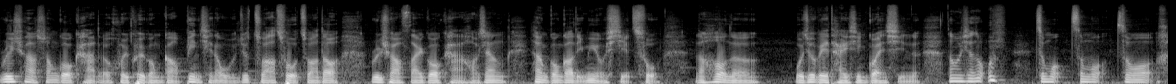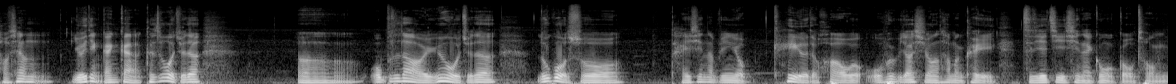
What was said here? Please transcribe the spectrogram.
，Richard 双购卡的回馈公告，并且呢，我就抓错，抓到 Richard Flygo 卡好像他们公告里面有写错，然后呢，我就被台新关心了。那我想说，嗯，怎么怎么怎么好像有一点尴尬？可是我觉得，呃，我不知道，因为我觉得如果说台新那边有 care 的话，我我会比较希望他们可以直接寄信来跟我沟通，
